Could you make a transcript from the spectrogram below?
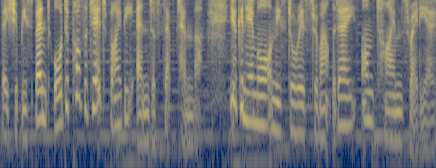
They should be spent or deposited by the end of September. You can hear more on these stories throughout the day on Times Radio.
